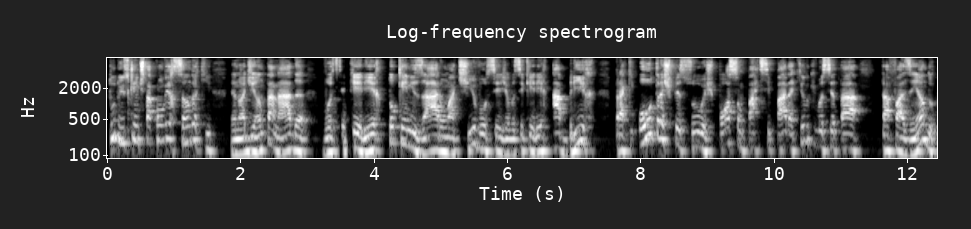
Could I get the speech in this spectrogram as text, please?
tudo isso que a gente está conversando aqui. Né? Não adianta nada você querer tokenizar um ativo, ou seja, você querer abrir para que outras pessoas possam participar daquilo que você está tá fazendo,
